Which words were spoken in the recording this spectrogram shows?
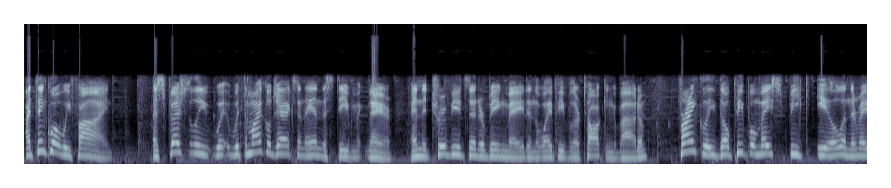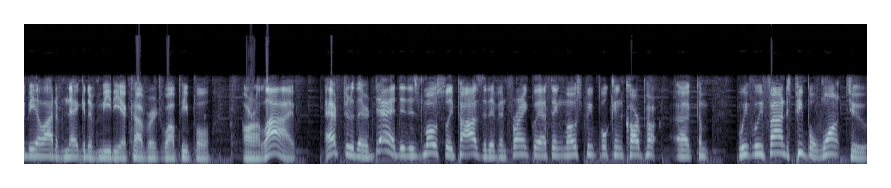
I think what we find, especially with, the Michael Jackson and the Steve McNair and the tributes that are being made and the way people are talking about them, frankly, though people may speak ill and there may be a lot of negative media coverage while people are alive, after they're dead, it is mostly positive. positive, and frankly, I think most people can uh, we we found is people want to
